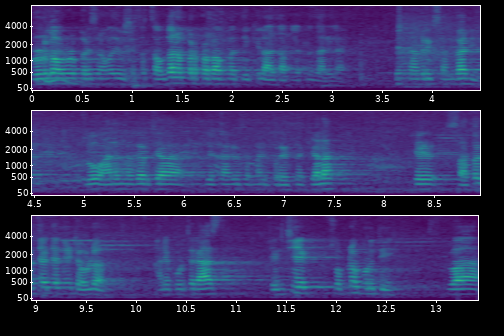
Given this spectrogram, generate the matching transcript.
बुडगाव रोड परिसरामध्ये विशेषतः चौदा नंबर प्रभागमध्ये देखील आज आपल्याकडे झालेला आहे. ज्येष्ठ नागरिक संघाने जो आनंदनगरच्या ज्येष्ठ नागरिक संघाने प्रयत्न केला ते सातत्य त्यांनी ठेवलं आणि कुठेतरी आज त्यांची एक स्वप्नपूर्ती किंवा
